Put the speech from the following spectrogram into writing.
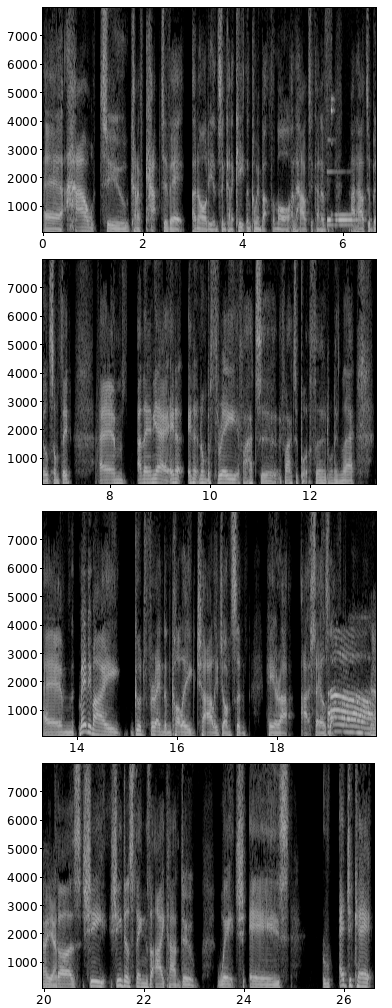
uh, how to kind of captivate an audience and kind of keep them coming back for more, and how to kind of and how to build something. Um, and then yeah, in at in at number three, if I had to if I had to put a third one in there, um, maybe my good friend and colleague Charlie Johnson here at at Sales Loft. Oh, Oh, yeah. because she she does things that I can't do, which is educate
